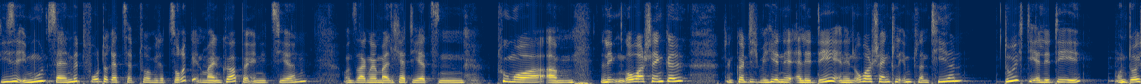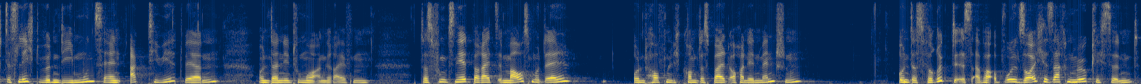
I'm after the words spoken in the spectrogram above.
diese Immunzellen mit Fotorezeptoren wieder zurück in meinen Körper initiieren und sagen wir mal, ich hätte jetzt einen Tumor am linken Oberschenkel, dann könnte ich mir hier eine LED in den Oberschenkel implantieren. Durch die LED und durch das Licht würden die Immunzellen aktiviert werden und dann den Tumor angreifen. Das funktioniert bereits im Mausmodell und hoffentlich kommt das bald auch an den Menschen. Und das Verrückte ist aber, obwohl solche Sachen möglich sind,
